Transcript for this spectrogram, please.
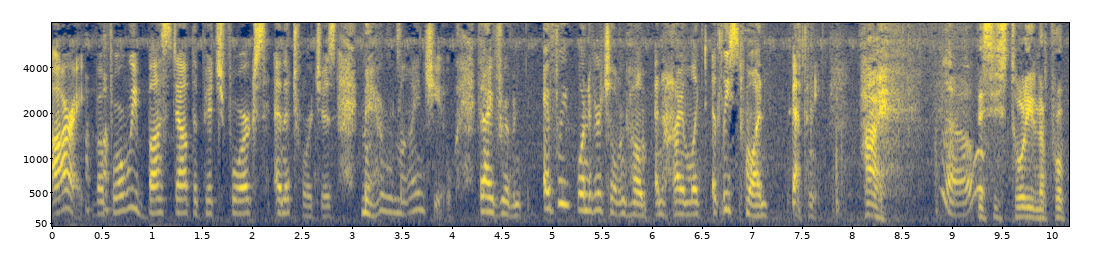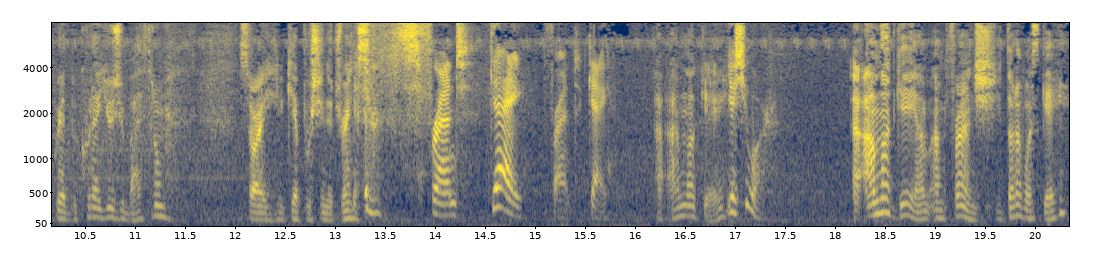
all right. Before we bust out the pitchforks and the torches, may I remind you that I've driven every one of your children home and Heimlicked at least one, Bethany. Hi. Hello. This is totally inappropriate, but could I use your bathroom? Sorry, you kept pushing the drinks. Friend. Gay. Friend. Gay. I- I'm not gay. Yes, you are. I- I'm not gay. I'm-, I'm French. You thought I was gay?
